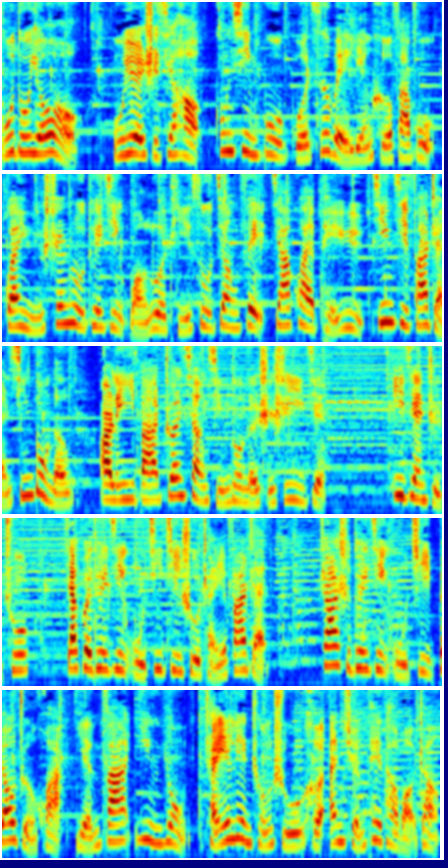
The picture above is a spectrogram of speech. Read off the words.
无独有偶。五月十七号，工信部、国资委联合发布关于深入推进网络提速降费、加快培育经济发展新动能（二零一八专项行动）的实施意见。意见指出，加快推进五 G 技术产业发展，扎实推进五 G 标准化研发、应用、产业链成熟和安全配套保障，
